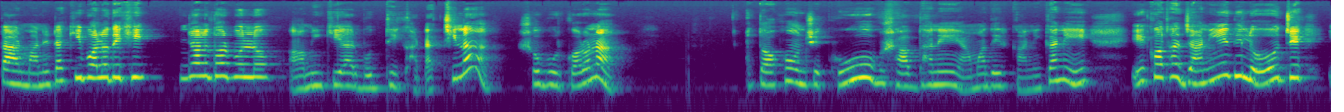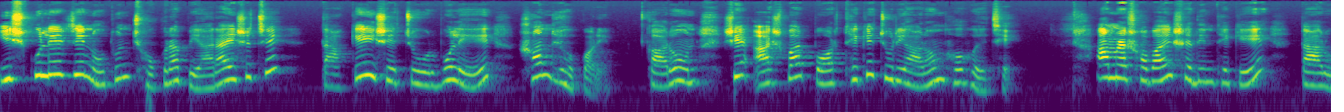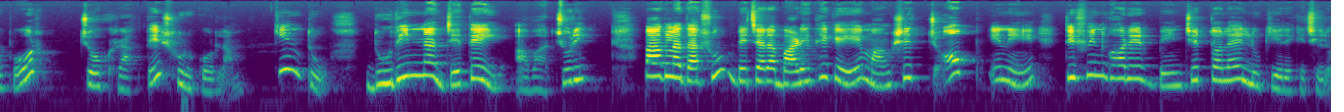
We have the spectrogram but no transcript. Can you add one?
তার মানেটা কি বলো দেখি? জলধর বলল, আমি কি আর বুদ্ধি খাটাচ্ছি না? সবুর করো না। তখন সে খুব সাবধানে আমাদের কানে কানে এ কথা জানিয়ে দিল যে, স্কুলের যে নতুন ছোকরা পেয়ারা এসেছে তাকেই সে চোর বলে সন্দেহ করে, কারণ সে আসবার পর থেকে চুরি আরম্ভ হয়েছে। আমরা সবাই সেদিন থেকে তার উপর চোখ রাখতে শুরু করলাম। কিন্তু দুদিন না যেতেই আবার চুরি। পাগলা দাশু বেচারা বাড়ি থেকে মাংসের চপ এনে টিফিন ঘরের বেঞ্চের তলায় লুকিয়ে রেখেছিল।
